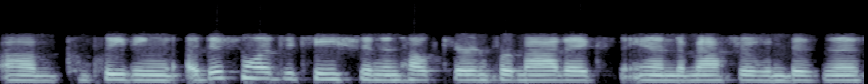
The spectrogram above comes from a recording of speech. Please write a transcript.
um, completing additional education in healthcare informatics and a master's in business.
